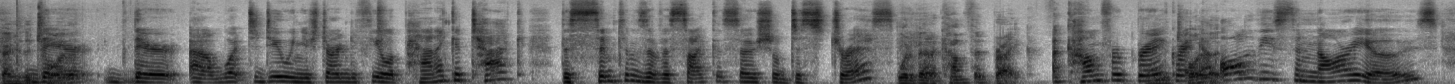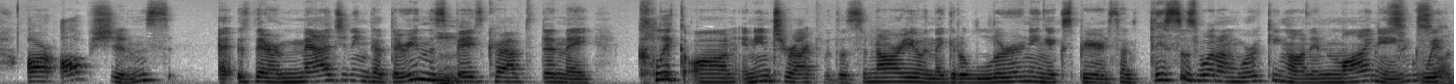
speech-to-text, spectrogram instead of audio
the their, their uh, what to do when you're starting to feel a panic attack, the symptoms of a psychosocial distress What about a comfort break? a comfort break, right? Now, toilet. all of these scenarios are options. As they're imagining that they're in the spacecraft, then they click on and interact with the scenario and they get a learning experience. And this is what I'm working on in mining with,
